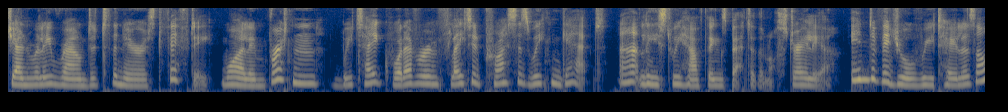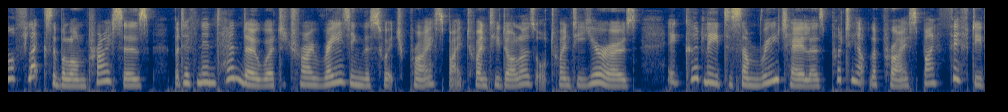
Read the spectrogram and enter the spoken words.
generally rounded to the nearest 50, while in Britain, we take whatever inflated prices we can get. At least we have things better than Australia. Individual retailers are flexible on prices, but if Nintendo were to try raising the Switch price by $20 or 20 euros, it could lead to some retailers putting up the price by $50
